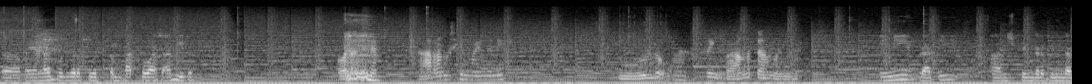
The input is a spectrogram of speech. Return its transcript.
Eh, kayak ngerebut-ngerebut tempat kekuasaan gitu. Oh, ini ya. Sekarang sih main ini. Dulu mah sering banget dah main ini. Ini berarti harus pinter-pinter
